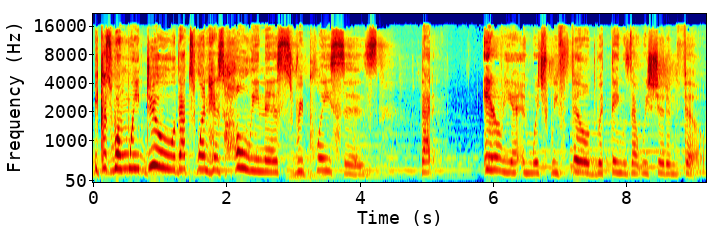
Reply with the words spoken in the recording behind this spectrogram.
Because when we do, that's when his holiness replaces that area in which we filled with things that we shouldn't fill.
